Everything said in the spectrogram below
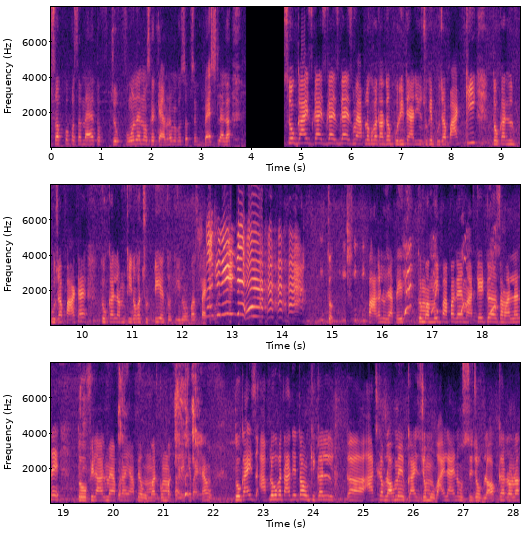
सबको पसंद आया तो जो फ़ोन है ना उसका कैमरा मेरे को सबसे बेस्ट लगा। So guys guys guys guys मैं आप लोगों को बता दूँ पूरी तैयारी हो चुकी है पूजा पाठ की। तो कल पूजा पाठ है तो कल हम तीनों का छुट्टी है तो तीनों बस बैठे तो पागल हो जाते हैं। तो मम्मी पापा गए मार्केट सामान लाने। तो फ़िलहाल मैं अपना यहाँ पे होमवर्क होमवर्क लेके बैठा हूँ। तो गाइज़ आप लोगों को बता देता हूँ कि कल आज का ब्लॉग में गाइज़ जो मोबाइल आया ना उससे जो व्लॉग कर रहा हूँ ना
